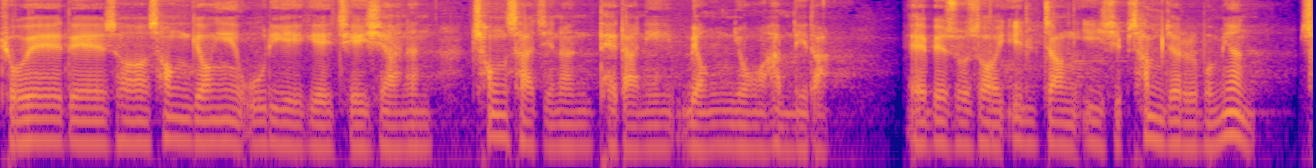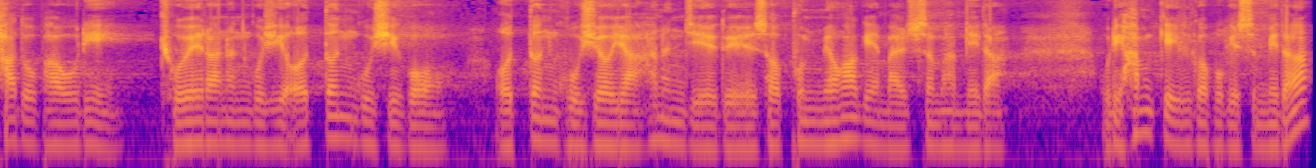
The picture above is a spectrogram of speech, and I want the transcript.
교회에 대해서 성경이 우리에게 제시하는 청사진은 대단히 명료합니다. 에베소서 1장 23절을 보면 사도 바울이 교회라는 곳이 어떤 곳이고 어떤 곳이어야 하는지에 대해서 분명하게 말씀합니다. 우리 함께 읽어보겠습니다.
